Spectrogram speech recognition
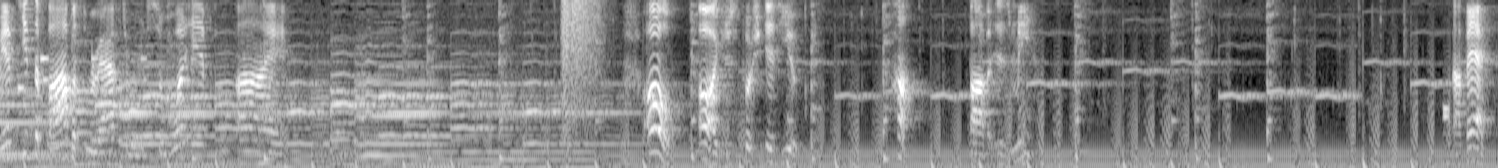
We have to get the Baba through afterwards, so what if I... Oh! Oh, I can just push is you. Huh. Baba is me. Not bad.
